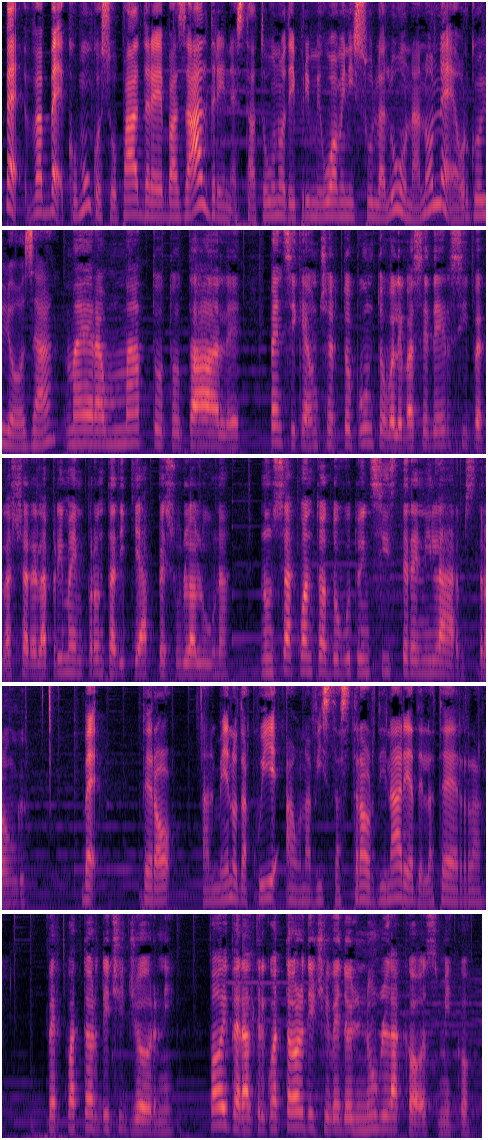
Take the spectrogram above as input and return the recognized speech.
Beh, vabbè, comunque suo padre Buzz Aldrin è stato uno dei primi uomini sulla Luna, non è orgogliosa? Ma era un matto totale. Pensi che a un certo punto voleva sedersi per lasciare la prima impronta di chiappe sulla Luna. Non sa quanto ha dovuto insistere Neil Armstrong. Beh, però, almeno da qui ha una vista straordinaria della Terra. Per 14 giorni. Poi per altri 14 vedo il nulla cosmico.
